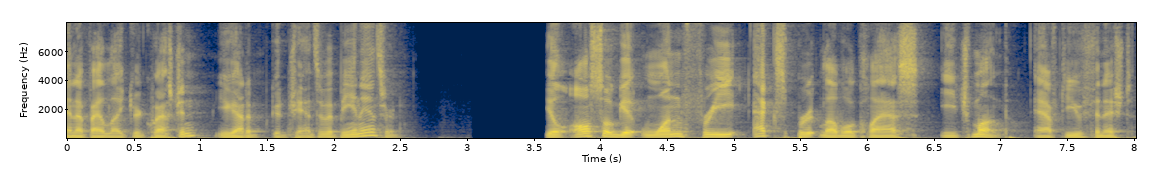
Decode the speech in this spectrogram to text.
And if I like your question, you got a good chance of it being answered. You'll also get one free expert level class each month after you've finished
